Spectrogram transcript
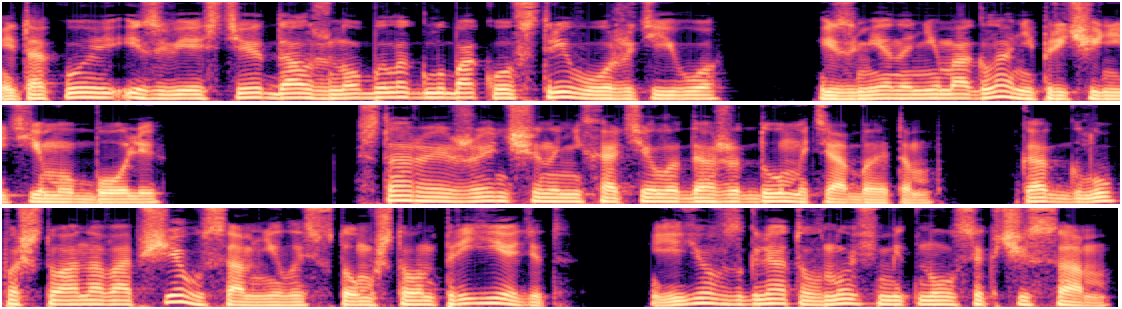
И такое известие должно было глубоко встревожить его. Измена не могла не причинить ему боли. Старая женщина не хотела даже думать об этом. Как глупо, что она вообще усомнилась в том, что он приедет. Ее взгляд вновь метнулся к часам.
